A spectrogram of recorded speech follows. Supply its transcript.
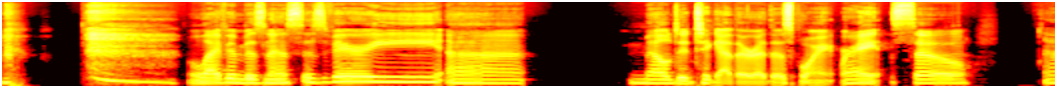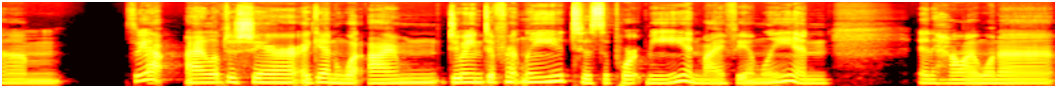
life and business is very uh, melded together at this point, right? So, um, so yeah, I love to share again what I'm doing differently to support me and my family and and how I want to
